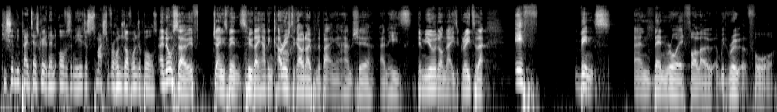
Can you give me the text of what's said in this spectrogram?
He shouldn't be playing Test cricket, and then all of a sudden he just smashed it for 100 off 100 balls. And also, if James Vince, who they have encouraged to go and open the batting at Hampshire, and he's demurred on that, he's agreed to that. If Vince and then Roy follow with Root at four,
